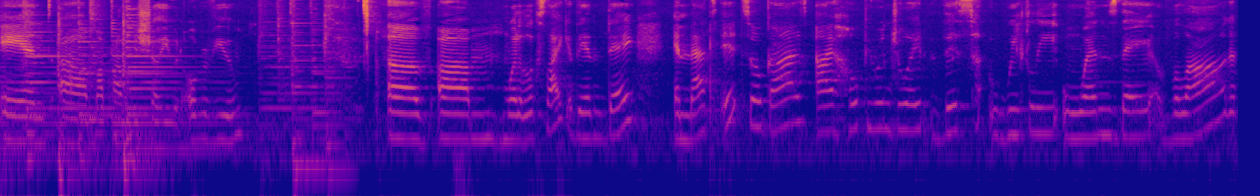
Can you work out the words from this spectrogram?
And um, I'll probably show you an overview of um, what it looks like at the end of the day. And that's it. So guys, I hope you enjoyed this weekly Wednesday vlog.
